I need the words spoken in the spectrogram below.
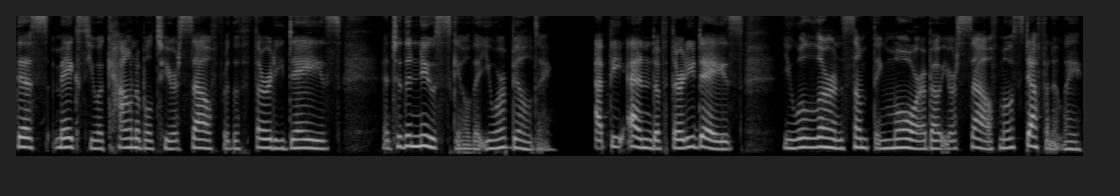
This makes you accountable to yourself for the 30 days and to the new skill that you are building. At the end of 30 days, you will learn something more about yourself, most definitely,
